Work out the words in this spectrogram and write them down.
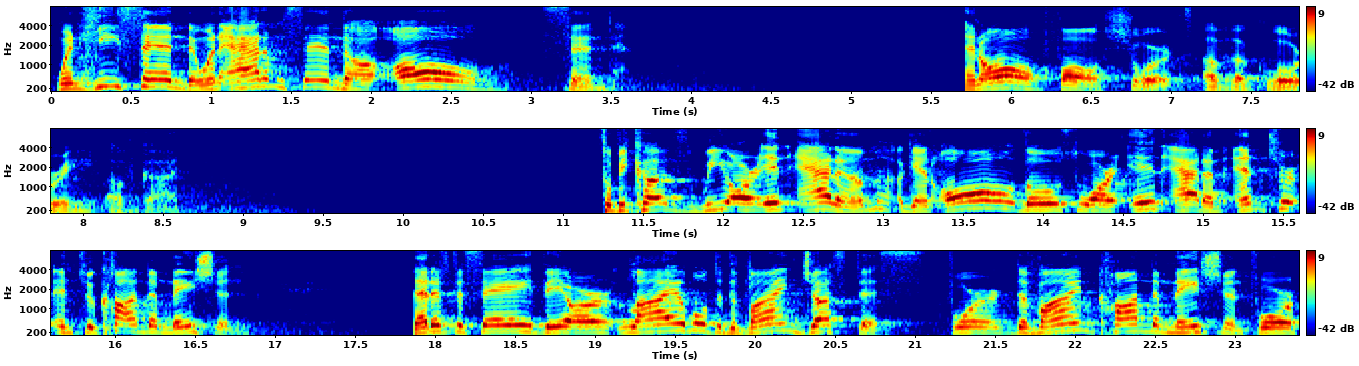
when he sinned and when Adam sinned, all sinned. And all fall short of the glory of God. So, because we are in Adam, again, all those who are in Adam enter into condemnation. That is to say, they are liable to divine justice, for divine condemnation, for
